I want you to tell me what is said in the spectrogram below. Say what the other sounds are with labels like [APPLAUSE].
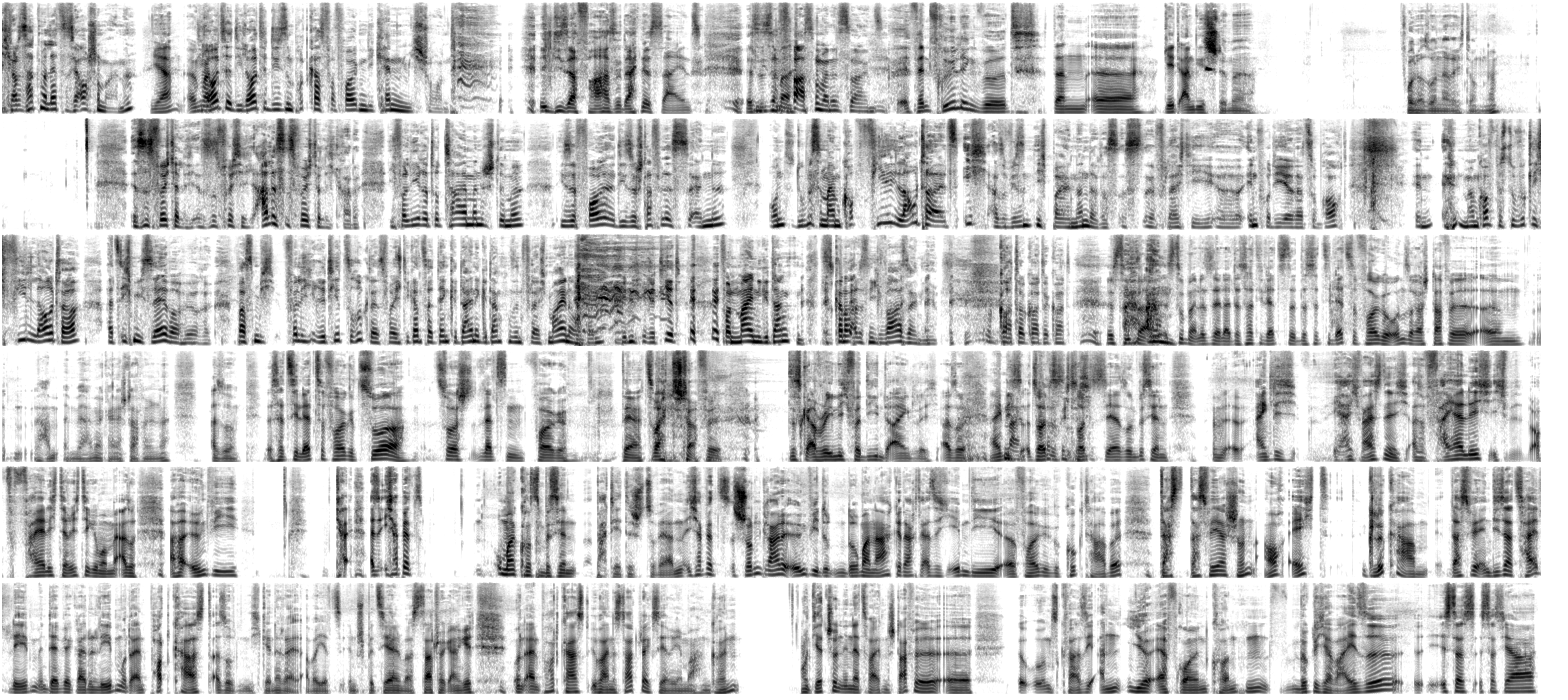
ich glaube, das hatten wir letztes Jahr auch schon mal, ne? Ja, irgendwann. Die Leute, die Leute, die diesen Podcast verfolgen, die kennen mich schon. [LAUGHS] In dieser Phase deines Seins. Es In dieser immer, Phase meines Seins. Wenn Frühling wird, dann äh, geht Andis Stimme. Oder so in der Richtung, ne? Es ist fürchterlich, es ist fürchterlich. Alles ist fürchterlich gerade. Ich verliere total meine Stimme. Diese, Voll diese Staffel ist zu Ende und du bist in meinem Kopf viel lauter als ich. Also wir sind nicht beieinander. Das ist äh, vielleicht die äh, Info, die ihr dazu braucht in, in meinem Kopf bist du wirklich viel lauter, als ich mich selber höre. Was mich völlig irritiert zurücklässt, weil ich die ganze Zeit denke, deine Gedanken sind vielleicht meine und dann bin ich irritiert von meinen Gedanken. Das kann doch alles nicht wahr sein hier. Oh Gott, oh Gott, oh Gott. Es tut mir, [CLEARS THROAT] es tut mir alles sehr leid. Das hat die letzte, das hat die letzte Folge unserer Staffel, ähm, haben, wir haben ja keine Staffel, ne? Also, das hat die letzte Folge zur, zur letzten Folge der zweiten Staffel [LAUGHS] Discovery nicht verdient eigentlich. Also eigentlich Nein, solltest, solltest du ja so ein bisschen äh, eigentlich ja, ich weiß nicht, also feierlich, ich, ob feierlich der richtige Moment, also, aber irgendwie, also ich habe jetzt, um mal kurz ein bisschen pathetisch zu werden, ich habe jetzt schon gerade irgendwie drüber nachgedacht, als ich eben die äh, Folge geguckt habe, dass, dass wir ja schon auch echt Glück haben, dass wir in dieser Zeit leben, in der wir gerade leben und ein Podcast, also nicht generell, aber jetzt im Speziellen, was Star Trek angeht, und ein Podcast über eine Star Trek-Serie machen können. Und jetzt schon in der zweiten Staffel äh, uns quasi an ihr erfreuen konnten. Möglicherweise ist das, ist das ja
